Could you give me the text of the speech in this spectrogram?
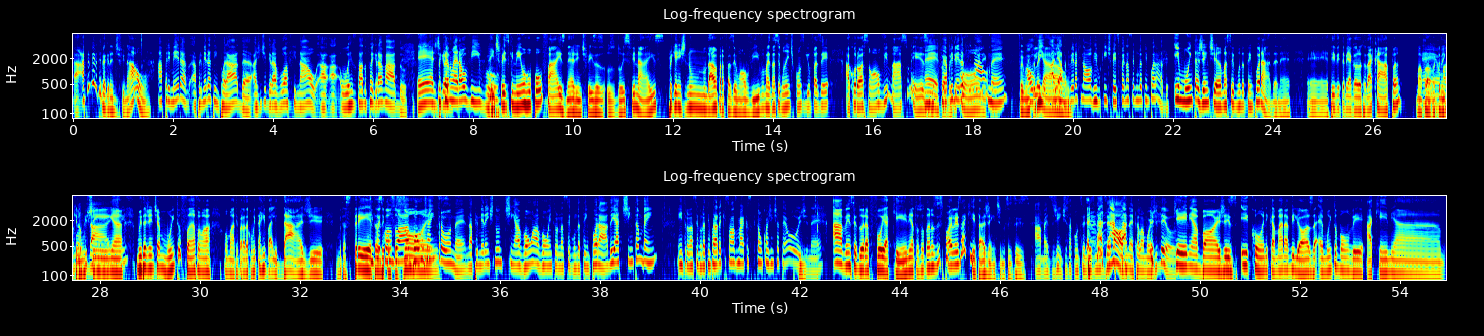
A, a primeira teve a grande final? A primeira, a primeira temporada, a gente gravou a final, a- a- o resultado foi gravado. É, a gente Porque grava- não era ao vivo. A gente fez que nem o RuPaul faz, né? A gente fez as- os dois finais, porque a gente não, não dava pra fazer um ao vivo, mas na segunda a gente conseguiu fazer a coroação ao vivaço mesmo. É, que foi, a primeira final, icônico. né? Foi muito Ao vi- legal. Aliás, a primeira final ao vivo que a gente fez foi na segunda temporada. E muita gente ama a segunda temporada, né? É, teve também a Garota da Capa. Uma É, prova também uma que não novidade. tinha. Muita gente é muito fã. Foi uma, uma temporada com muita rivalidade, muitas Que tretas foi e quando confusões. a Avon já entrou, né? Na primeira a gente não tinha Avon, a Avon entrou na segunda temporada e a Tim também entrou na segunda temporada, que são as marcas que estão com a gente até hoje, né? A vencedora foi a Kênia. Tô soltando os spoilers aqui, tá, gente? Não sei se vocês. Ah, mas, gente, isso aconteceu em 2019, né? Pelo amor de Deus. Kênia Borges, icônica, maravilhosa. É muito bom ver a Kênia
